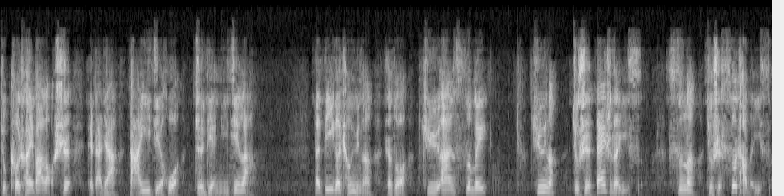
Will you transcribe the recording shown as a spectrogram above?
就客串一把老师，给大家答疑解惑，指点迷津啦。那第一个成语呢，叫做居安思危。居呢，就是待着的意思；思呢，就是思考的意思。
